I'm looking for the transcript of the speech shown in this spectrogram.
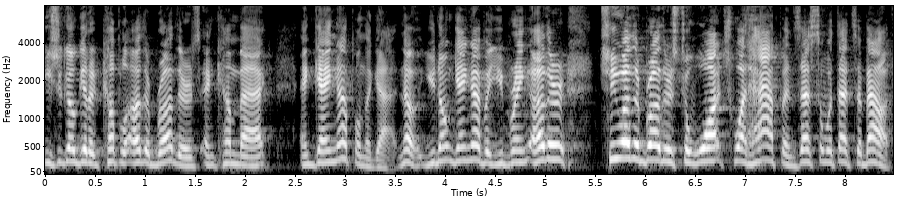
You should go get a couple of other brothers and come back and gang up on the guy. No, you don't gang up, but you bring other two other brothers to watch what happens. That's what that's about.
